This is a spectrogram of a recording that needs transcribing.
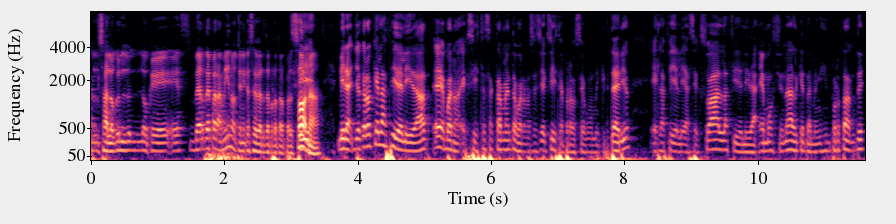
que- o sea, lo lo que es verde para mí no tiene que ser verde para otra persona. Mira, yo creo que la fidelidad, eh, bueno, existe exactamente, bueno, no sé si existe, pero según mi criterio, es la fidelidad sexual, la fidelidad emocional, que también es importante,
